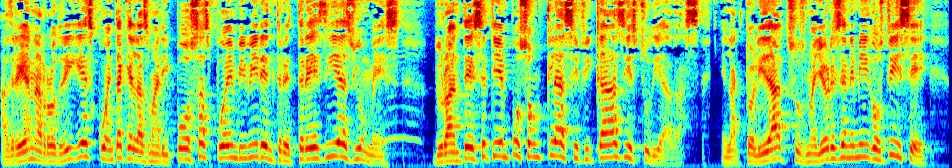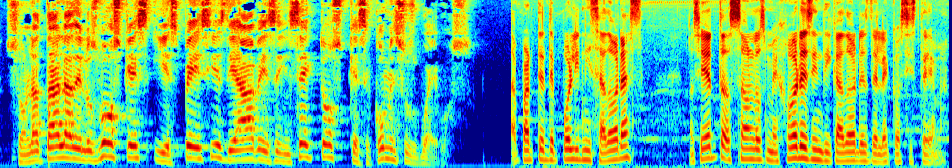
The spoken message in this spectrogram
Adriana Rodríguez cuenta que las mariposas pueden vivir entre tres días y un mes. Durante ese tiempo son clasificadas y estudiadas. En la actualidad, sus mayores enemigos, dice, son la tala de los bosques y especies de aves e insectos que se comen sus huevos. Aparte de polinizadoras, ¿no es cierto? Son los mejores indicadores del ecosistema.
